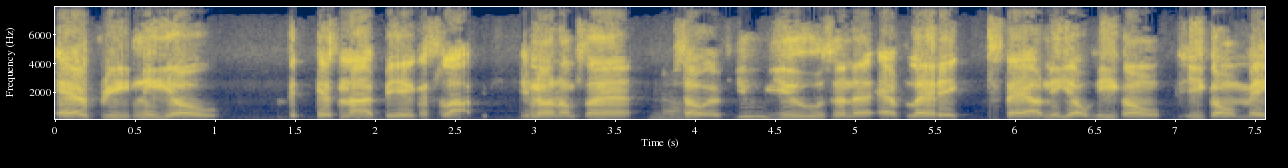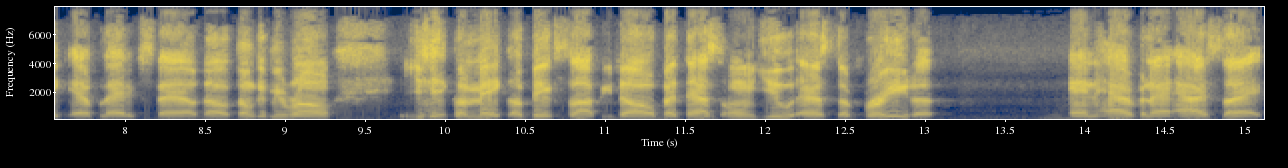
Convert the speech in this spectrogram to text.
Every neo is not big and sloppy. You know what I'm saying? No. So if you using an athletic style neo, he gon' he gonna make athletic style dog. Don't get me wrong, he can make a big sloppy dog, but that's on you as the breeder and having that eyesight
